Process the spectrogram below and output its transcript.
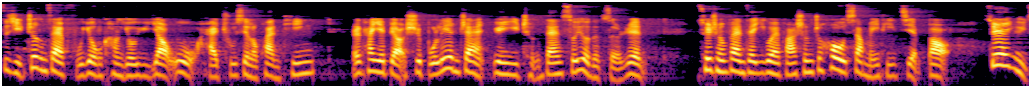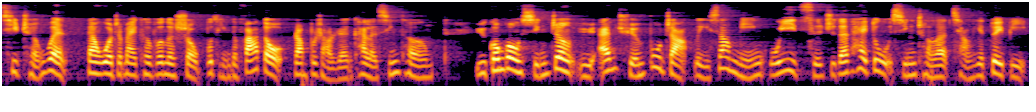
自己正在服用抗忧郁药物，还出现了幻听。而他也表示不恋战，愿意承担所有的责任。崔成范在意外发生之后向媒体简报，虽然语气沉稳，但握着麦克风的手不停的发抖，让不少人看了心疼。与公共行政与安全部长李相明无意辞职的态度形成了强烈对比。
